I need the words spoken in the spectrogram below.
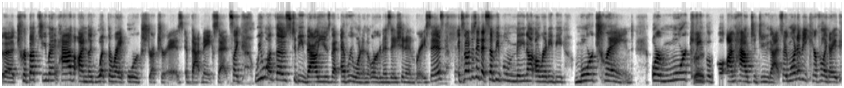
uh, trip ups you might have on like what the right org structure is, if that makes sense. Like we want those to be values that everyone in the organization embraces. It's not to say that some people may not already be more trained or more capable right. on how to do that. So I want to be careful. Like I,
